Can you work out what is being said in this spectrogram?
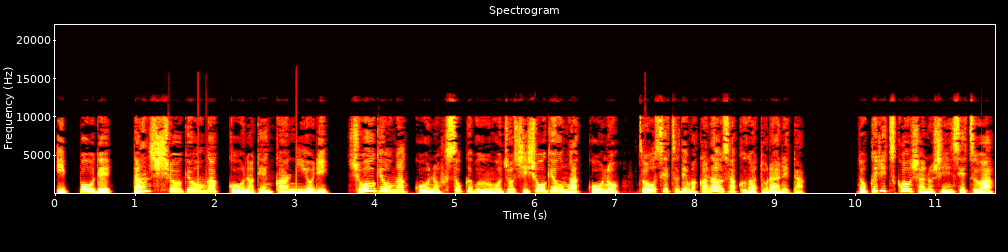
一方で、男子商業学校の転換により、商業学校の不足分を女子商業学校の増設で賄う策が取られた。独立校舎の新設は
